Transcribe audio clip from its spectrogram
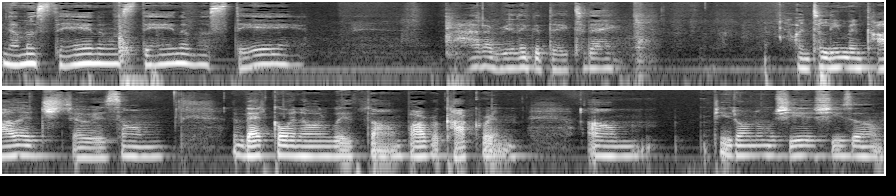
Namaste, namaste, namaste. I had a really good day today. I went to Lehman College. There was um, an event going on with um, Barbara Corcoran. Um, if you don't know who she is, she's um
